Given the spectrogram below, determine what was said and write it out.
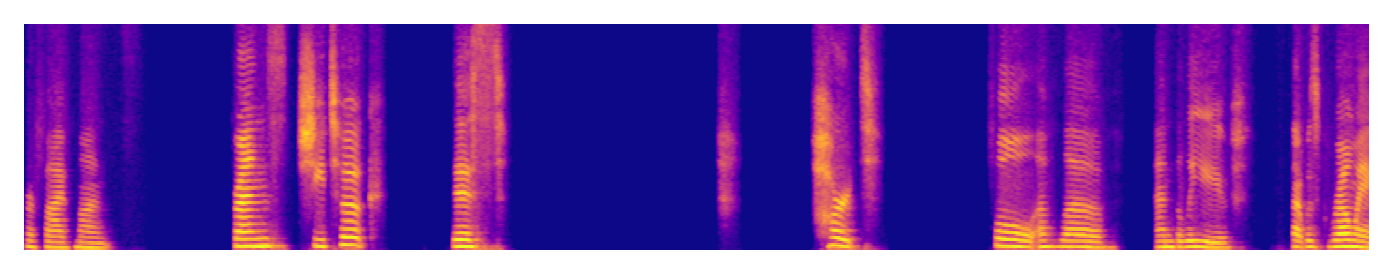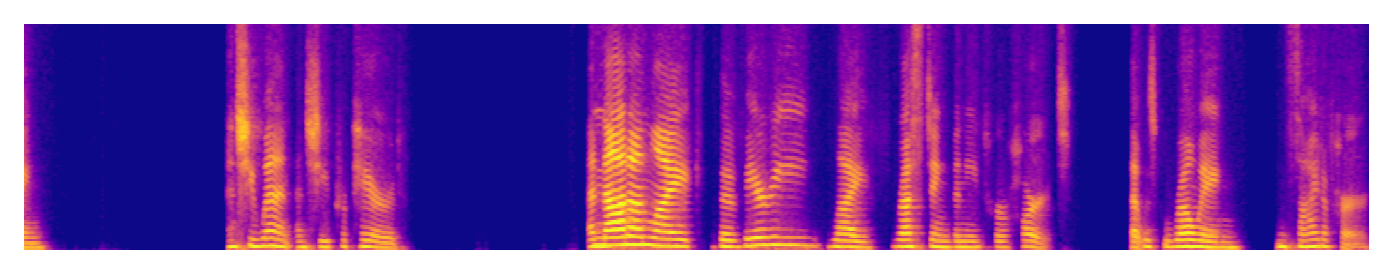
for five months. Friends, she took this heart full of love and believe that was growing. And she went and she prepared. And not unlike the very life resting beneath her heart that was growing inside of her,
